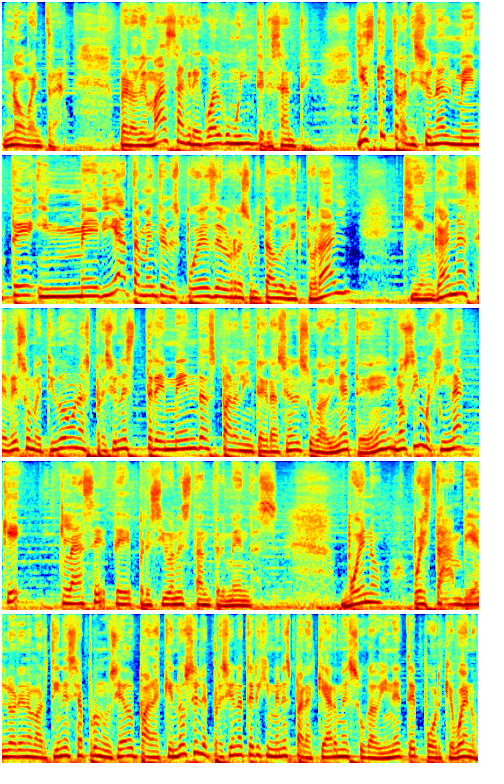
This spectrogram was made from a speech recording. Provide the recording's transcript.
no va a entrar. Pero además agregó algo muy interesante. Y es que tradicionalmente, inmediatamente después del resultado electoral, quien gana se ve sometido a unas presiones tremendas para la integración de su gabinete. ¿eh? No se imagina qué clase de presiones tan tremendas. Bueno, pues también Lorena Martínez se ha pronunciado para que no se le presione a Tere Jiménez para que arme su gabinete, porque bueno,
